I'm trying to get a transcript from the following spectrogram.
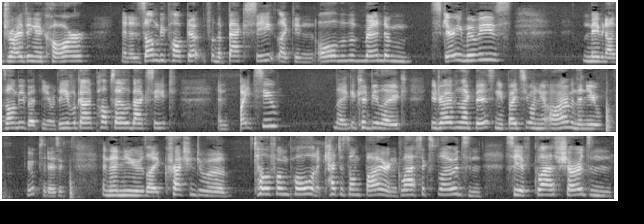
driving a car and a zombie popped out from the back seat, like in all the random scary movies. Maybe not a zombie, but you know, the evil guy pops out of the back seat and bites you. Like, it could be like, you're driving like this and he bites you on your arm and then you, oops, a daisy. And then you like crash into a telephone pole and it catches on fire and glass explodes and see if glass shards and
